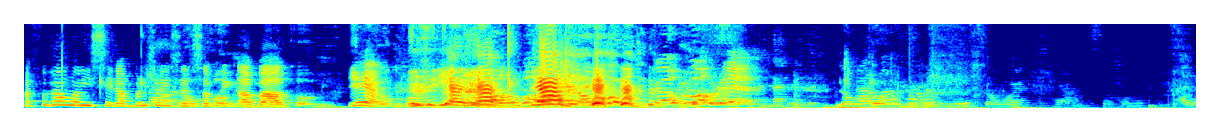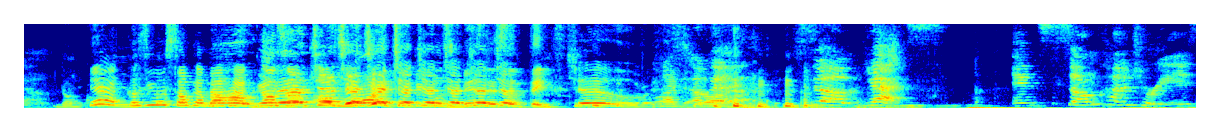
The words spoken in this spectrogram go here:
I forgot what he said. I'm pretty sure he said don't quote something me. about. Don't quote me. Yeah, Don't quote me. yeah, yeah, Don't quote yeah. me. Don't quote me. Don't quote him. Don't I quote love me. how you use the word cancel. I know. Don't quote Yeah, me. because he was talking about No, how girls chill, are, chill, are chill, more chill, into chill, people's chill, business chill, and things. Chill, relax. your Okay. eyes. So yes, in some countries,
